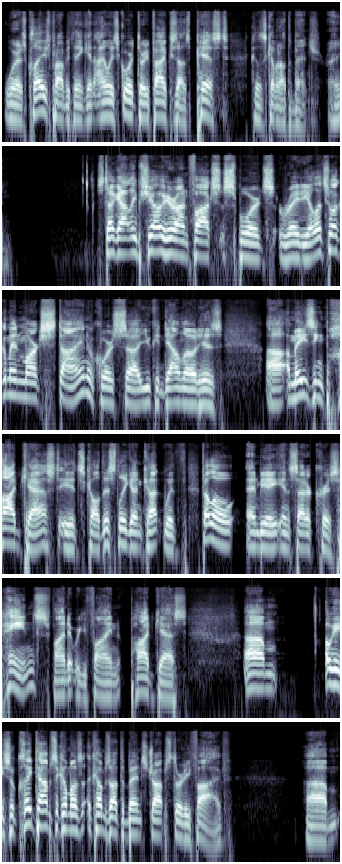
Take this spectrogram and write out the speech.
Whereas Klay's probably thinking, I only scored 35 because I was pissed because it's coming off the bench, right? Doug Gottlieb Show here on Fox Sports Radio. Let's welcome in Marc Stein. Of course, uh, you can download his uh, amazing podcast. It's called This League Uncut with fellow NBA insider Chris Haynes. Find it where you find podcasts. Um, okay, so Klay Thompson comes comes off the bench, drops 35. Um,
